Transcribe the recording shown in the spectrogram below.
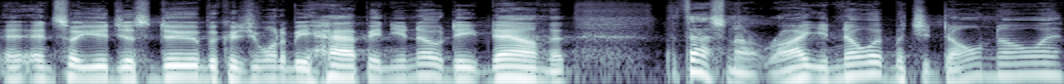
and so you just do because you want to be happy, and you know deep down that, that that's not right. You know it, but you don't know it.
